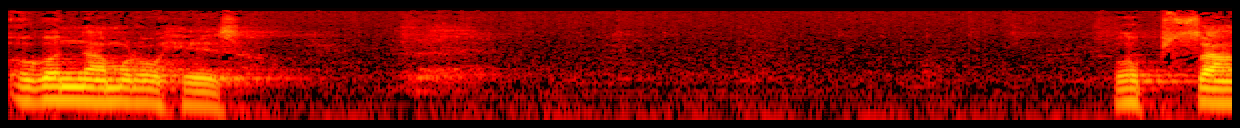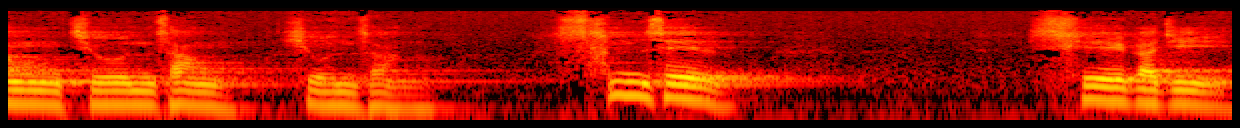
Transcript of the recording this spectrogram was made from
어긋남으로 해서 업상, 전상, 현상, 삼세 세 가지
